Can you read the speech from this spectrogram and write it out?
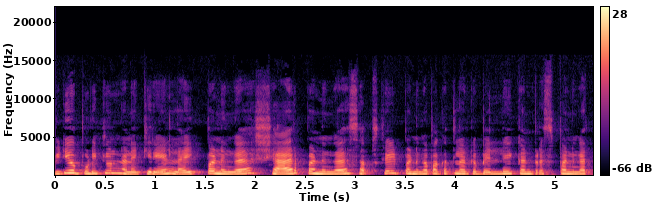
வீடியோ பிடிக்கும்னு நினைக்கிறேன். லைக் பண்ணுங்கள் ஷேர் பண்ணுங்கள் சப்ஸ்கிரைப் பண்ணுங்கள் பக்கத்தில் இருக்க பெல் ஐக்கன் ப்ரெஸ் பண்ணுங்கள்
